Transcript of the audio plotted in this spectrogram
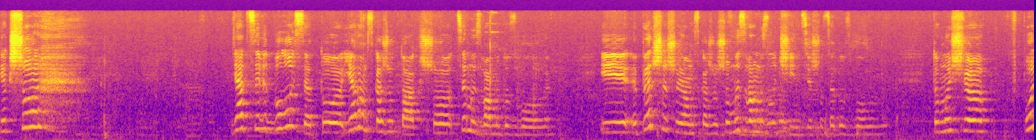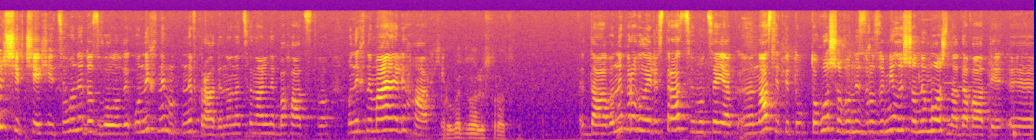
Якщо як це відбулося, то я вам скажу так, що це ми з вами дозволили. І перше, що я вам скажу, що ми з вами злочинці, що це дозволили. Тому що Польщі, в Чехії цього не дозволили. У них не, вкрадено національне багатство, у них немає олігархів. Проведена ілюстрація. Да, вони провели ілюстрацію. Ну це як е, наслідки того, що вони зрозуміли, що не можна давати е,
